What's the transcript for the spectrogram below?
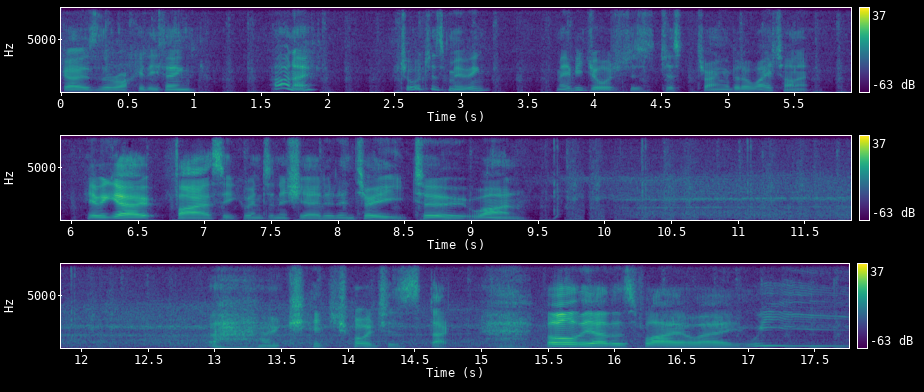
goes the rockety thing. Oh no. George is moving. Maybe George is just throwing a bit of weight on it. Here we go. Fire sequence initiated in three, two, one. okay, George is stuck. All the others fly away. Whee!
